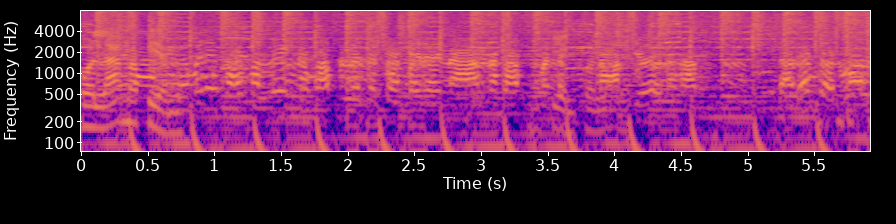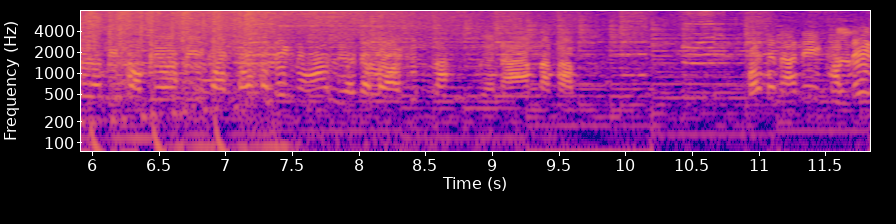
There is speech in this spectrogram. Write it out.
คนแล้วมาเปลี่ยนเรือไม่ได้ใช้คันเร่งนะครับ เรือจะจมไปในน้ำนะครับ มันจะมีน้ำเยอะนะครับ แต่ถ้าเกิดว่าเรือมีความเร็วมีการใช้คันเร่งนะฮะ เรือจะลอยขึ้นนะเหนือน้ำนะครับ เพราะฉะนั้นนี่คันเร่ง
